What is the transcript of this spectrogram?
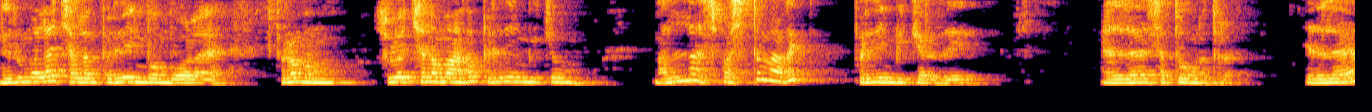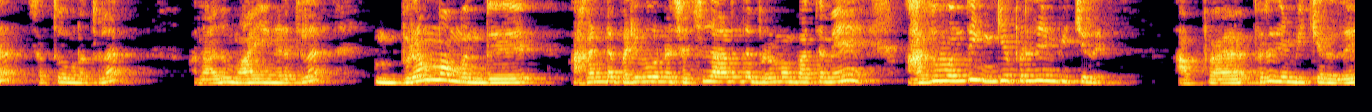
நிர்மல சல பிரதிபிம்பம் போல பிரமம் சுலட்சணமாக பிரதிபிம்பிக்கும். நல்ல ஸ்பஷ்டமாக பிரதிபிம்பிக்கிறது. இதில் சத்துவகுணத்தில். இதில் சத்துவகுணத்தில். அதாவது மாயின் இடத்துல பிரம்மம் வந்து அகண்ட பரிபூர்ண சச்சிதானந்த பிரம்மம் பார்த்தோமே அது வந்து இங்கே பிரதிபிக்குது அப்போ பிரதிபிக்கிறது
